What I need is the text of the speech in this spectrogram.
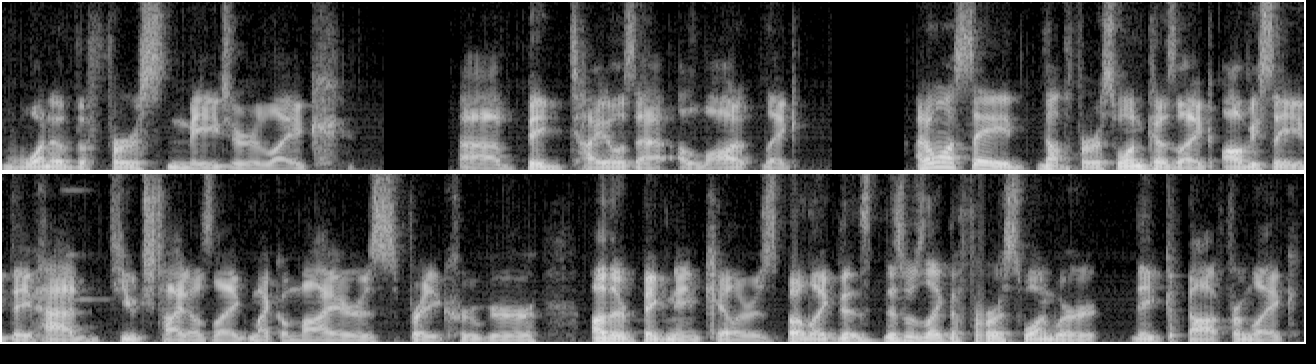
one of the first major like uh, big titles that a lot like I don't want to say not the first one because like obviously they've had huge titles like Michael Myers, Freddy Krueger, other big name killers, but like this this was like the first one where they got from like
